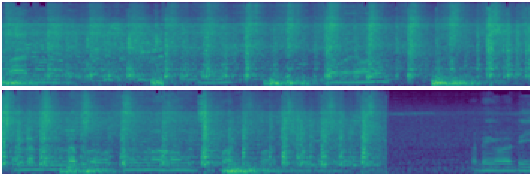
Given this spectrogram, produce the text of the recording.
പ്ലാനിങ് നല്ല നല്ല പ്രവർത്തനങ്ങളാണ് മുനിസിപ്പാലിറ്റി ചെയ്തുകൊണ്ടിരിക്കുന്നത് അല്ലെങ്കിൽ ഡി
